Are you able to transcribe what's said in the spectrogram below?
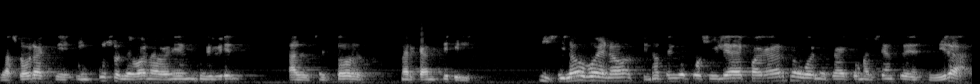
las horas que incluso le van a venir muy bien al sector mercantil. Y si no, bueno, si no tengo posibilidad de pagarlo, bueno, cada comerciante decidirá.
